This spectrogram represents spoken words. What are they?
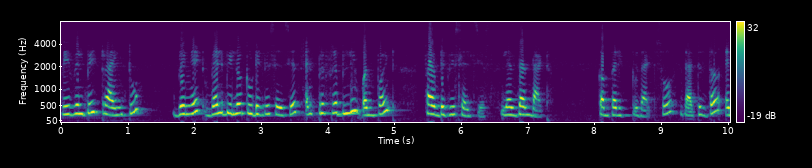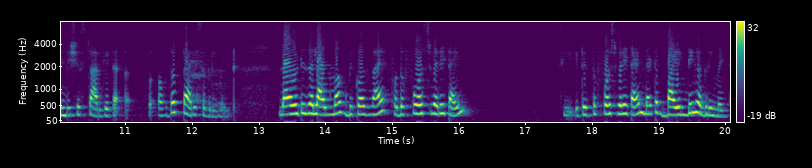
we will be trying to bring it well below 2 degrees celsius and preferably 1.5 degrees celsius less than that compared to that. So that is the ambitious target uh, of the paris agreement. Now it is a landmark because why? For the first very time see it is the first very time that a binding agreement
